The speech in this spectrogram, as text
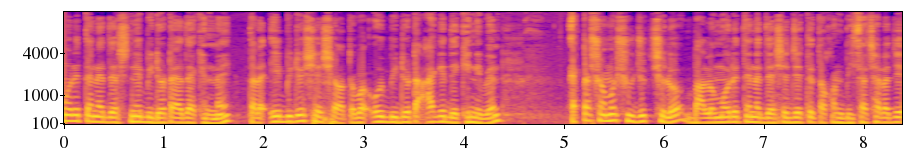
মরিতানিয়া দেশ নিয়ে ভিডিওটা দেখেন নাই, তারা এই ভিডিও শেষে অথবা ওই ভিডিওটা আগে দেখে নেবেন। একটা সময় সুযোগ ছিল ভালো মরিতেনে দেশে যেতে, তখন ভিসা ছাড়া যে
